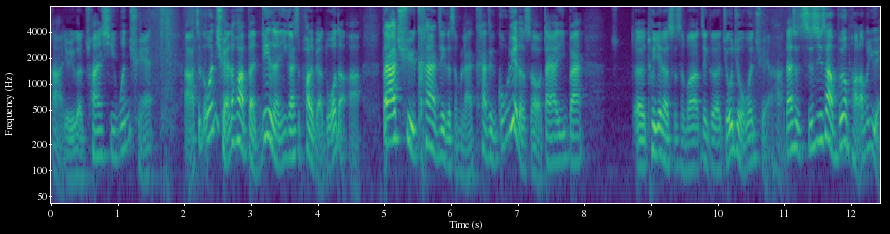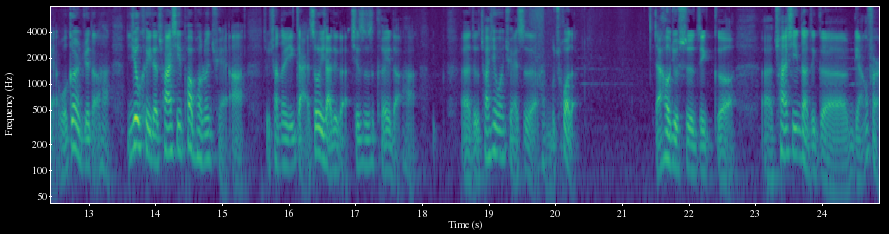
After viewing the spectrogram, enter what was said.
啊，有一个川西温泉，啊，这个温泉的话，本地人应该是泡的比较多的啊。大家去看这个什么来看这个攻略的时候，大家一般，呃，推荐的是什么这个九九温泉哈，但是实际上不用跑那么远，我个人觉得哈，你就可以在川西泡泡温泉啊，就相当于感受一下这个，其实是可以的哈。呃，这个川西温泉是很不错的。然后就是这个。呃，川新的这个凉粉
